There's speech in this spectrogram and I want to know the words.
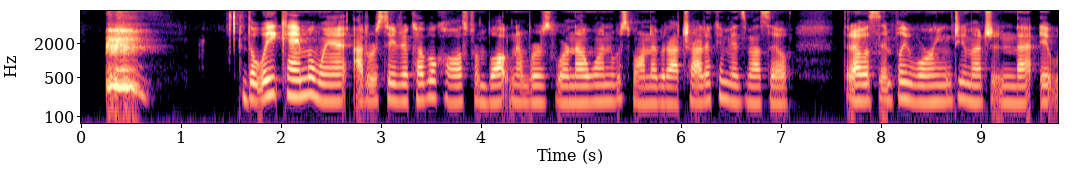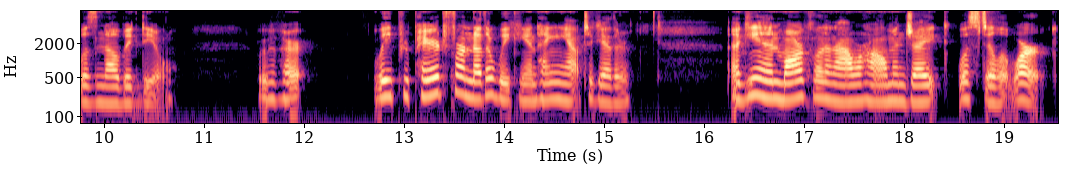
the week came and went. I'd received a couple calls from block numbers where no one responded, but I tried to convince myself that I was simply worrying too much and that it was no big deal. We prepared, we prepared for another weekend hanging out together. Again, Mark, Lynn and I were home, and Jake was still at work.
